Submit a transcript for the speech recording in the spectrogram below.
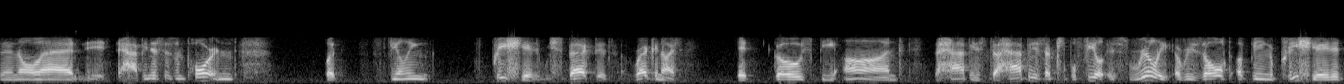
and all that. It, happiness is important, but feeling appreciated, respected, recognized it goes beyond the happiness. The happiness that people feel is really a result of being appreciated,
